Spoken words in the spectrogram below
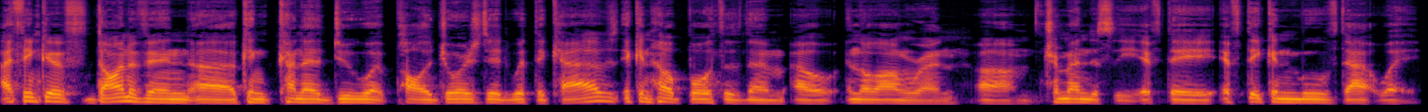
I think if Donovan uh, can kind of do what Paul George did with the Cavs, it can help both of them out in the long run um, tremendously if they if they can move that way.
